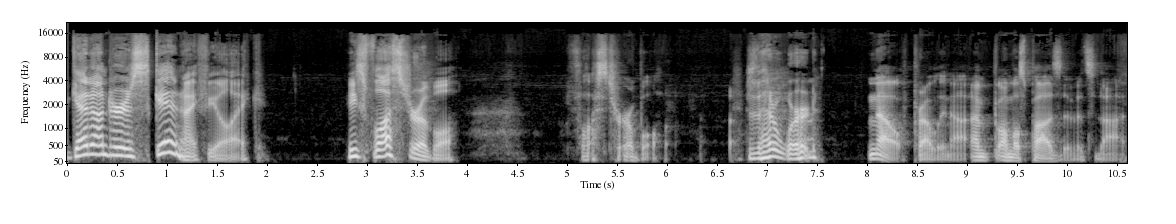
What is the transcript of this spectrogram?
get under his skin. I feel like he's flusterable. Flusterable. Is that a word? No, probably not. I'm almost positive it's not.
